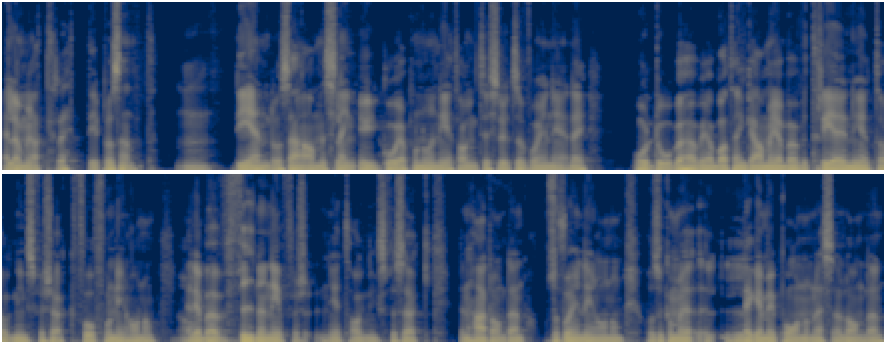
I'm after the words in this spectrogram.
Eller om jag har 30%. Mm. Det är ändå så här, ja, men släng, går jag på någon nedtagning till slut så får jag ner dig. Och då behöver jag bara tänka att jag behöver tre nedtagningsförsök för att få ner honom. Ja. Eller jag behöver fyra nedtagningsförsök den här ronden. Och så får jag ner honom. Och så kommer jag lägga mig på honom resten av ronden.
